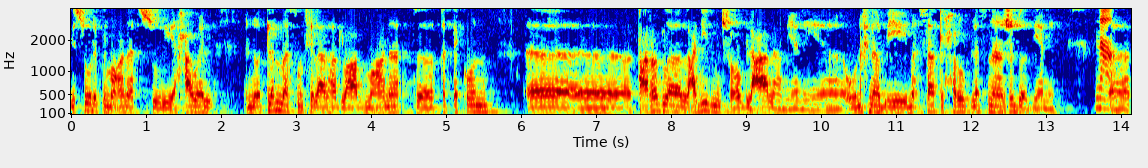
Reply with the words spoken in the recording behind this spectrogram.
بصورة المعاناة السورية حاول إنه اتلمس من خلال هذا العرض معاناة آه، قد تكون آه، تعرض لها العديد من شعوب العالم يعني آه، ونحن بمأساة الحروب لسنا جدد يعني نعم آه،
